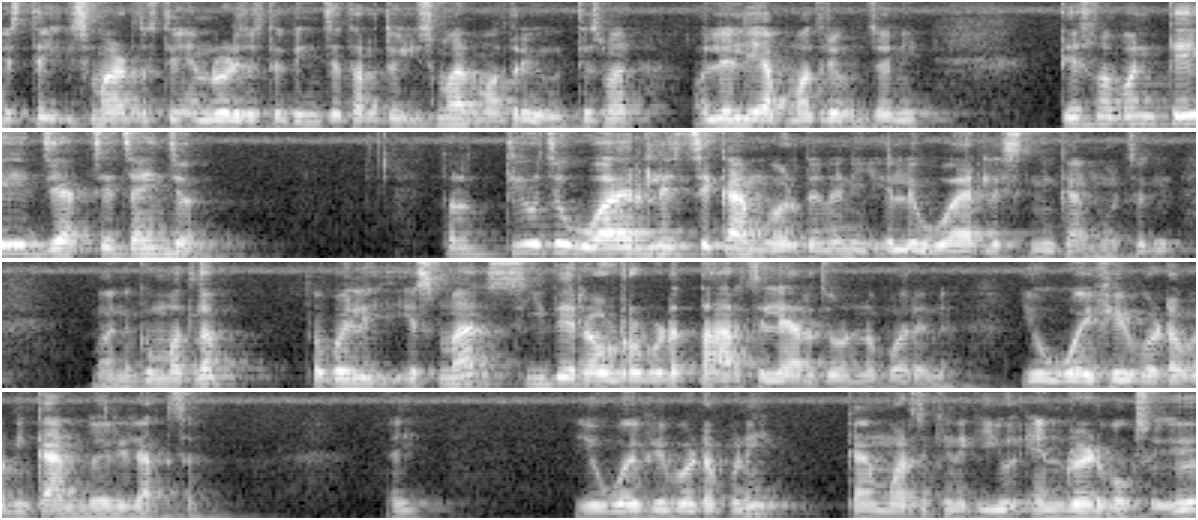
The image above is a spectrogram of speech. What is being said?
यस्तै स्मार्ट जस्तै एन्ड्रोइड जस्तै देखिन्छ तर त्यो स्मार्ट मात्रै हो। त्यसमा अलिअलि एप मात्रै हुन्छ नि। त्यसमा पनि त्यही ज्याक चाहिँ चाहिन्छ। तर त्यो चाहिँ वायरलेस चाहिँ काम गर्दैन नि। यसले वायरलेस नै काम गर्छ कि। भनेको मतलब तपाईँले यसमा सिधै राउटरबाट तार चाहिँ ल्याएर जोड्नु परेन। यो वाइफाईबाट पनि काम गरिरहेको छ। है? यो वाइफाईबाट पनि काम गर्छ किनकि यो एन्ड्रोइड बक्स हो। यो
